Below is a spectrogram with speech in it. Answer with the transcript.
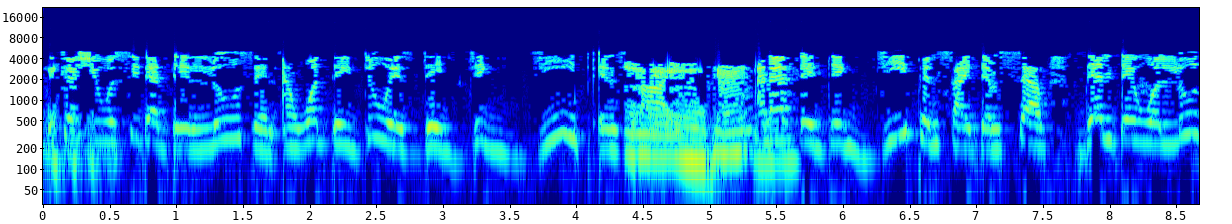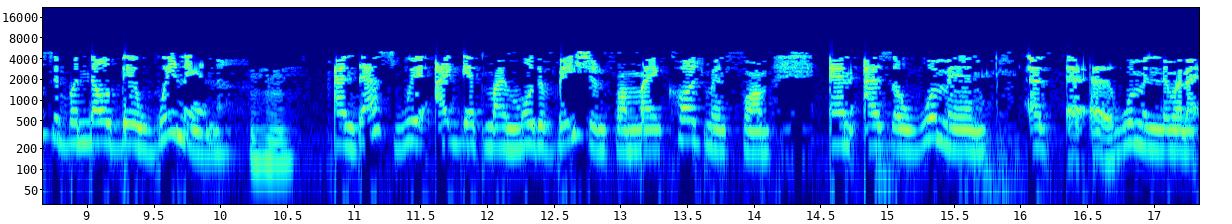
because you will see that they're losing, and what they do is they dig deep inside. Mhm. And as they dig deep inside themselves, then they were losing, but now they're winning. Mm-hmm. And that's where I get my motivation from, my encouragement from. And as a woman, as a, a woman, when I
